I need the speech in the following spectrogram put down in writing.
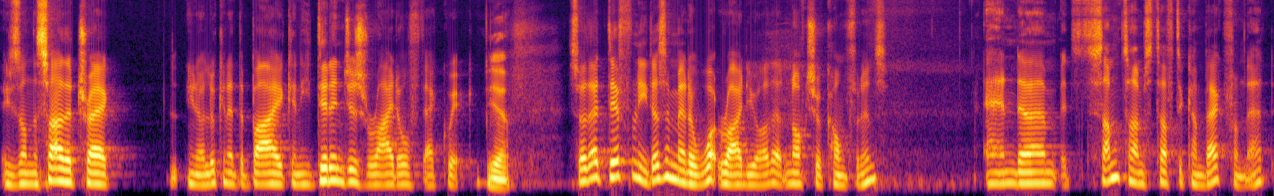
He's on the side of the track, you know, looking at the bike, and he didn't just ride off that quick. yeah, So that definitely doesn't matter what ride you are, that knocks your confidence. And um, it's sometimes tough to come back from that.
